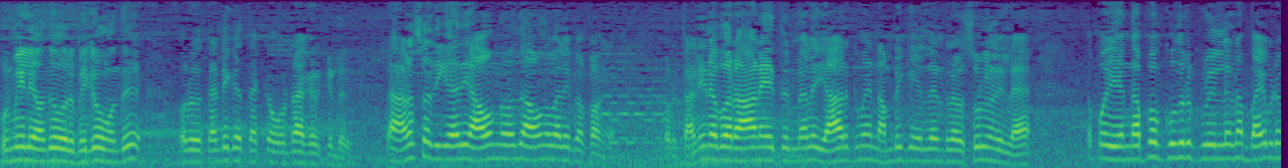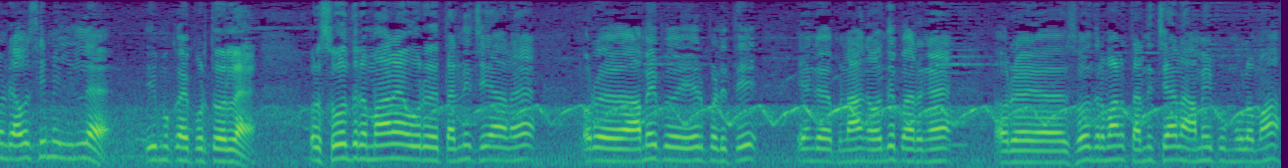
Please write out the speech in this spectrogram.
உண்மையிலேயே வந்து ஒரு மிகவும் வந்து ஒரு கண்டிக்கத்தக்க ஒன்றாக இருக்கின்றது. அரசு அதிகாரி அவங்க வந்து அவங்க வேலையை பார்ப்பாங்க. ஒரு தனிநபர் ஆணையத்தின் மேலே யாருக்குமே நம்பிக்கை இல்லைன்ற சூழ்நிலையில் இப்போ எங்கள் அப்பா குதிரைக்குழு இல்லைன்னா பயப்பட வேண்டிய அவசியமே இல்லை. திமுகவை பொறுத்தவரையில் ஒரு சுதந்திரமான ஒரு தன்னிச்சையான ஒரு அமைப்பு ஏற்படுத்தி எங்கள் நாங்கள் வந்து பாருங்கள் ஒரு சுதந்திரமான தன்னிச்சையான அமைப்பு மூலமாக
